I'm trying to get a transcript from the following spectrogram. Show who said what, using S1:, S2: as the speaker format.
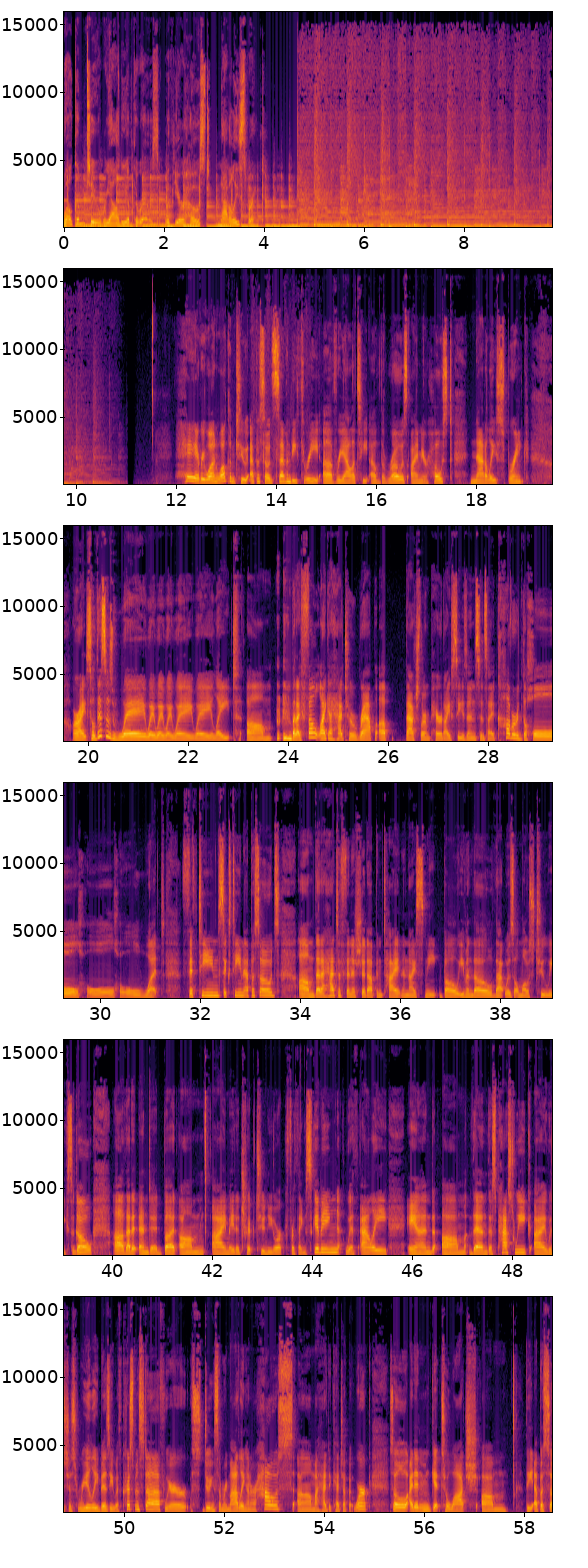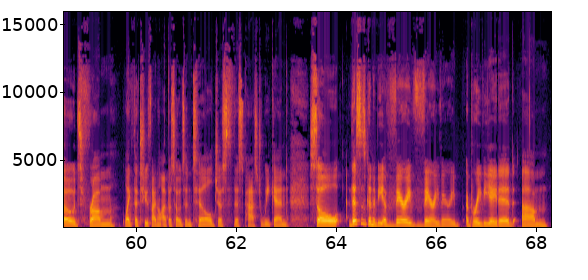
S1: Welcome to Reality of the Rose with your host, Natalie Sprink.
S2: Hey everyone, welcome to episode 73 of Reality of the Rose. I'm your host, Natalie Sprink. All right, so this is way, way, way, way, way, way late. Um, but I felt like I had to wrap up Bachelor in Paradise season since I covered the whole, whole, whole what 15, 16 episodes um, that I had to finish it up and tie it in a nice, neat bow, even though that was almost two weeks ago uh, that it ended. But um, I made a trip to New York for Thanksgiving with Allie. And um, then this past week, I was just really busy with Christmas stuff. We are doing some remodeling on our house. Um, I had to catch up at work. So I didn't get to watch um, the episodes from like the two final episodes until just this past weekend. So this is going to be a very, very, very abbreviated um,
